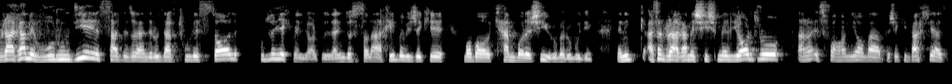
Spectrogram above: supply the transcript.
رقم ورودی صد زاینده رو در طول سال حدود یک میلیارد بوده. در این دو سال اخیر به ویژه که ما با کمبارشی روبرو بودیم. یعنی اصلا رقم 6 میلیارد رو الان اصفهانیا و به شکلی بخشی از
